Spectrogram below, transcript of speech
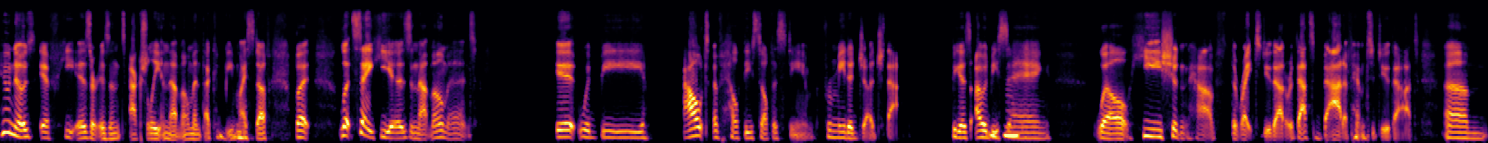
who knows if he is or isn't actually in that moment, that could be my mm-hmm. stuff. But let's say he is in that moment, it would be out of healthy self esteem for me to judge that because I would be Mhm. saying, well, he shouldn't have the right to do that, or that's bad of him to do that. Um,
